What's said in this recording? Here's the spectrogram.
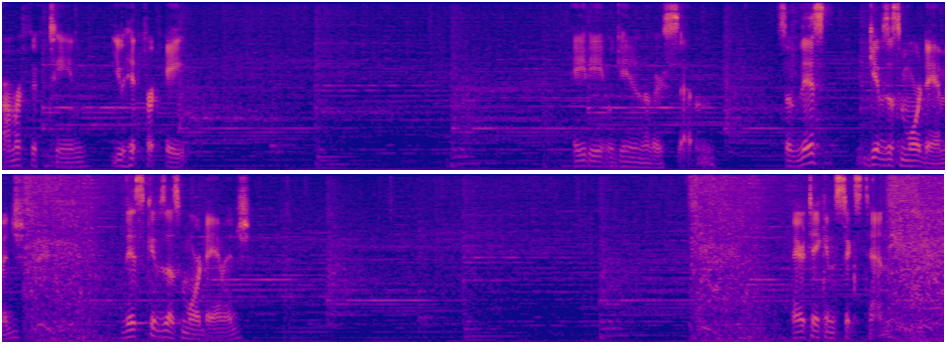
armor 15. You hit for 8. 88, we gain another 7. So this gives us more damage. This gives us more damage. They're taking 610.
